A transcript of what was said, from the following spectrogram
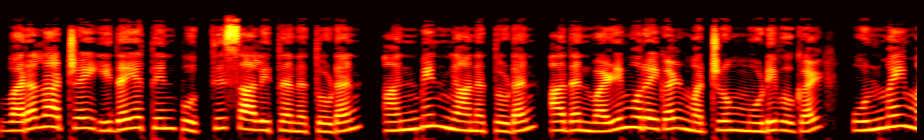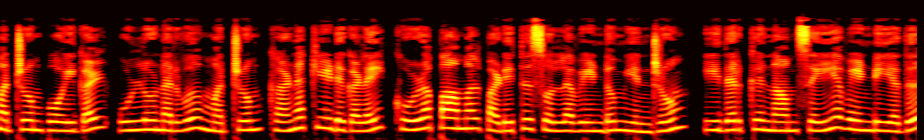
வரலாற்றை இதயத்தின் புத்திசாலித்தனத்துடன் அன்பின் ஞானத்துடன் அதன் வழிமுறைகள் மற்றும் முடிவுகள் உண்மை மற்றும் பொய்கள் உள்ளுணர்வு மற்றும் கணக்கீடுகளை குழப்பாமல் படித்து சொல்ல வேண்டும் என்றும் இதற்கு நாம் செய்ய வேண்டியது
